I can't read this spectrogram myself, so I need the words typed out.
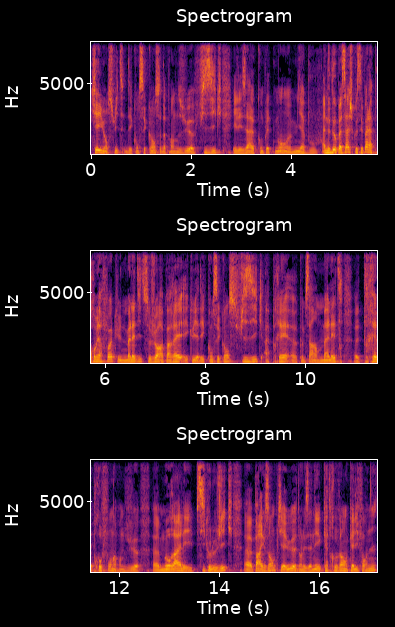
qui a eu ensuite des conséquences d'un point de vue euh, physique et les a complètement euh, mis à bout. À au passage que c'est pas la première fois qu'une maladie de ce genre apparaît et qu'il y a des conséquences physiques après euh, comme ça un mal-être très profond d'un point de vue moral et psychologique. par exemple, il y a eu dans les années 80 en Californie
